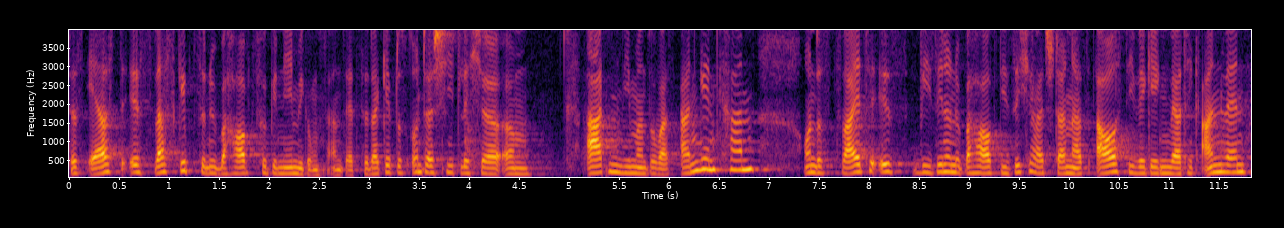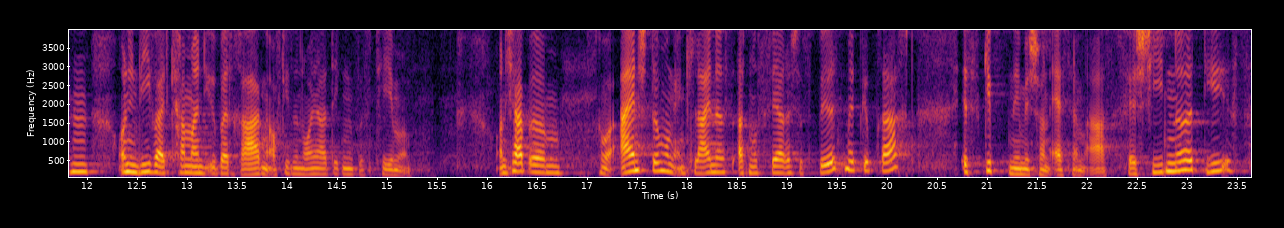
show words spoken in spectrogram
Das erste ist, was gibt es denn überhaupt für Genehmigungsansätze? Da gibt es unterschiedliche ähm, Arten, wie man sowas angehen kann. Und das Zweite ist, wie sehen denn überhaupt die Sicherheitsstandards aus, die wir gegenwärtig anwenden und inwieweit kann man die übertragen auf diese neuartigen Systeme. Und ich habe ähm, zur Einstimmung ein kleines atmosphärisches Bild mitgebracht. Es gibt nämlich schon SMAs, verschiedene. Dies,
